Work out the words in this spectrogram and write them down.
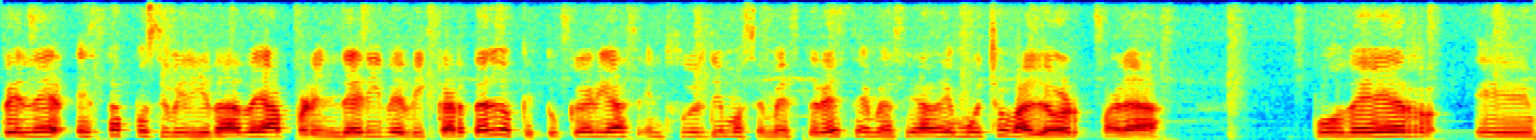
tener esta posibilidad de aprender y dedicarte a lo que tú querías en tus últimos semestres se me hacía de mucho valor para poder eh,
